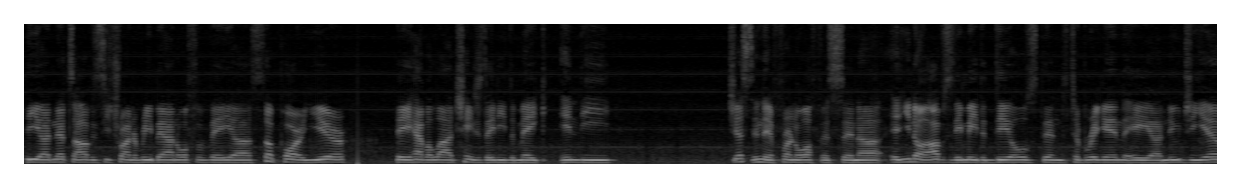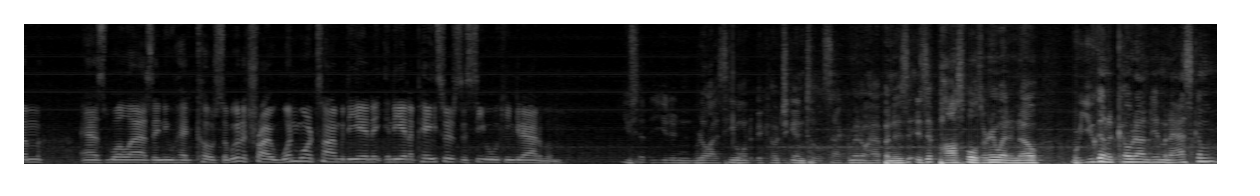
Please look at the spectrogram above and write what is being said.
The uh, Nets obviously trying to rebound off of a uh, subpar year. They have a lot of changes they need to make in the just in their front office, and uh, and you know obviously they made the deals then to bring in a uh, new GM as well as a new head coach. So we're gonna try one more time with the Indiana Pacers to see what we can get out of them. You said that you didn't realize he wanted to be coaching until Sacramento happened. Is is it possible? Is there any way to know? Were you going to go down to him and ask him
